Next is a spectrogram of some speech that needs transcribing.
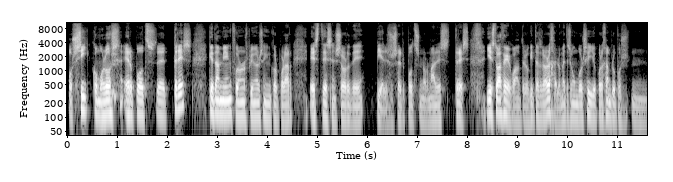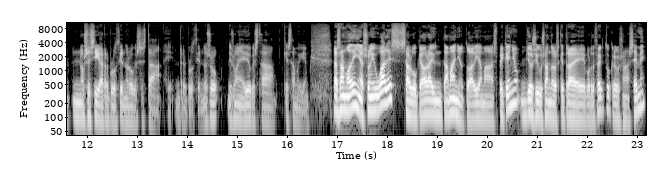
o sí como los AirPods 3, que también fueron los primeros en incorporar este sensor de piel, esos AirPods normales 3. Y esto hace que cuando te lo quitas de la oreja y lo metes en un bolsillo, por ejemplo, pues no se siga reproduciendo lo que se está eh, reproduciendo. Eso es un añadido que está, que está muy bien. Las almohadillas son iguales, salvo que ahora hay un tamaño todavía más pequeño. Yo sigo usando las que trae por defecto, creo que son las M,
